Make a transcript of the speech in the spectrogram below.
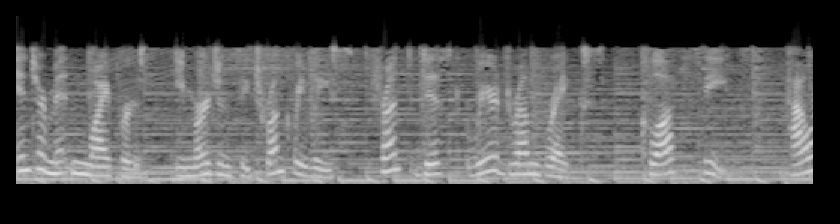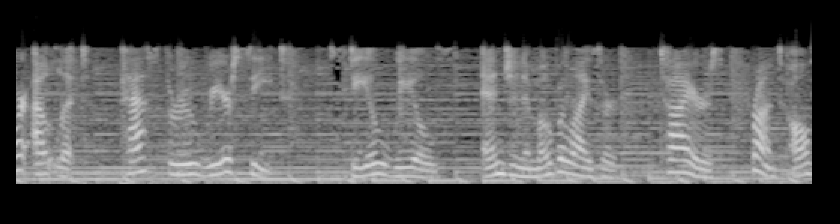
intermittent wipers, emergency trunk release, front disc rear drum brakes, cloth seats, power outlet, pass-through rear seat, steel wheels, engine immobilizer, tires, front all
